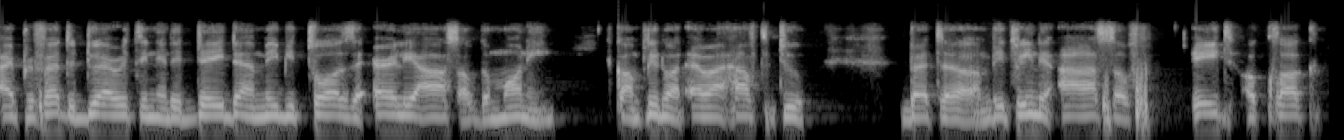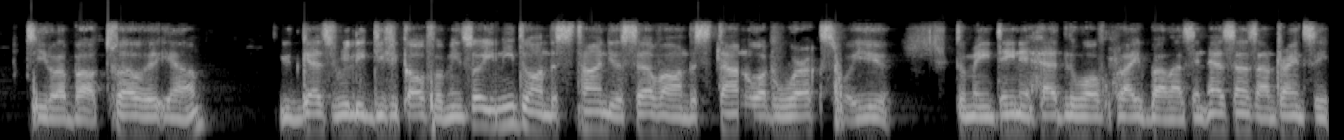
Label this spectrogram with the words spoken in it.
I prefer to do everything in the day, then maybe towards the early hours of the morning, complete whatever I have to do. But um, between the hours of 8 o'clock till about 12 a.m., it gets really difficult for me. So you need to understand yourself and understand what works for you to maintain a healthy work-life balance. In essence, I'm trying to say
